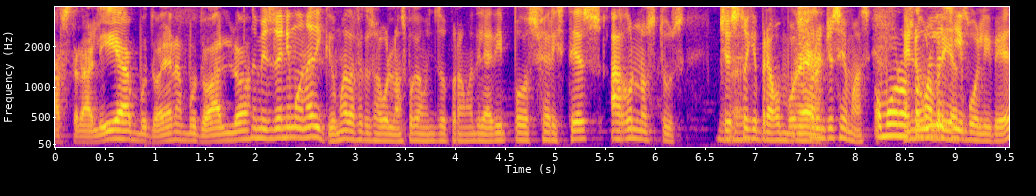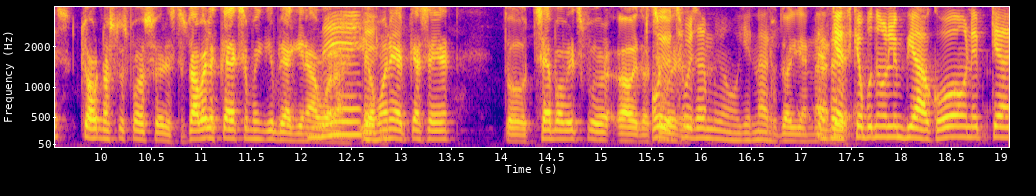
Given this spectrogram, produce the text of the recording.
Αυστραλία, που το ένα, που το άλλο. Νομίζω είναι η μοναδική ομάδα φέτος Απολλώνας που έκαμε το πράγμα. Δηλαδή ποδοσφαιριστές άγνωστους και στο Κυπριακό ποδοσφαίρο Ναι. και σε εμάς. Ο μόνος Ενώ ο όλες οι Μαυρίας. υπόλοιπες Πιο γνωστού ποδοσφαιριστέ. Το Απέλε κάλεξε με την Κυπριακή αγορά. Ναι. Η ομόνια έπιασε το Τσέποβιτς που. όχι, το Όχι, ο Τσέποβιτς Τσόπης ήταν ο Γενάρη. που το Γενάρη. Και έφυγε από τον Ολυμπιακό, έπια...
